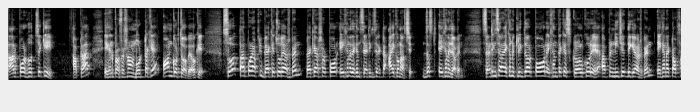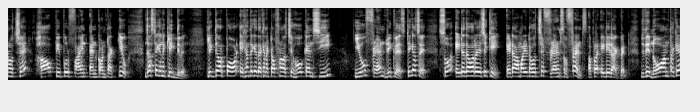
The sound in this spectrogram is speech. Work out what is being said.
তারপর হচ্ছে কি? আপনার এখানে প্রফেশনাল মোডটাকে অন করতে হবে ওকে সো তারপরে আপনি ব্যাকে চলে আসবেন। ব্যাকে আসার পর এখানে দেখেন সেটিংসের একটা আইকন আছে। জাস্ট এখানে যাবেন। সেটিংসের আইকনে ক্লিক দেওয়ার পর এখান থেকে স্ক্রল করে আপনি নিচের দিকে আসবেন। এখানে একটা অপশন হচ্ছে how people find and contact you just এখানে ক্লিক দেবেন। ক্লিক দেওয়ার পর এখান থেকে দেখেন একটা অপশন হচ্ছে who can see you friend request, ঠিক আছে? সো, এটা দেওয়া রয়েছে কি? এটা আমার, এটা হচ্ছে ফ্রেন্ডস অফ ফ্রেন্ডস, আপনারা এটাই রাখবেন। যদি নো অন থাকে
